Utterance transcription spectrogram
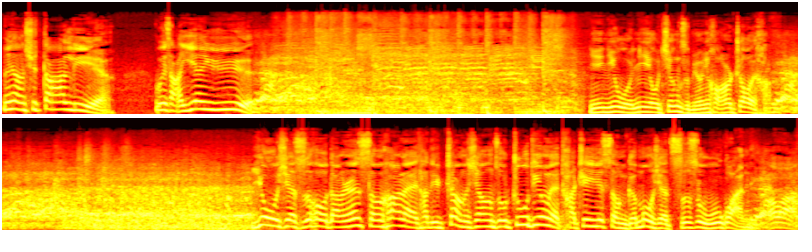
我想去大理，为啥艳遇？你你有你有镜子没有？你好好照一下。有些时候，当人生下来，他的长相就注定了他这一生跟某些词是无关的，好吧？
